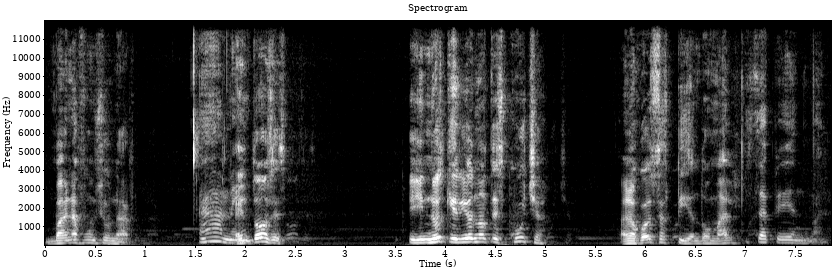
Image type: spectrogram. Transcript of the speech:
van a funcionar. Amén. Entonces, y no es que Dios no te escucha, a lo mejor estás pidiendo mal. Está pidiendo mal.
